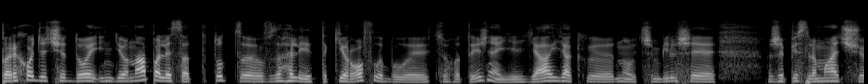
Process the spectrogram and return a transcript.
переходячи до Індіанаполіса, то тут взагалі такі рофли були цього тижня. І я як ну, чим більше вже після матчу,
